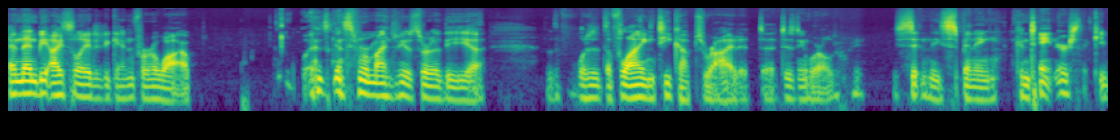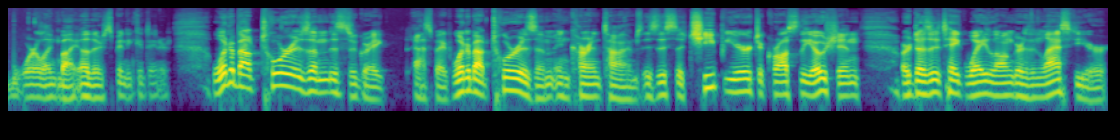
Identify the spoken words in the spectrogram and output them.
and then be isolated again for a while. This reminds me of sort of the, uh, what is it, the flying teacups ride at uh, Disney World. You sit in these spinning containers that keep whirling by other spinning containers. What about tourism? This is a great aspect. What about tourism in current times? Is this a cheap year to cross the ocean, or does it take way longer than last year?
